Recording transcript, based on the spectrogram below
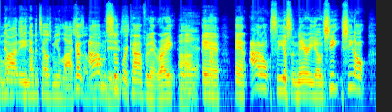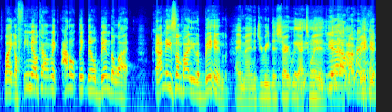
never- somebody- She never, tells me a lie. Because tells me how I'm it is. super confident, right? Uh-huh. Yeah. And and I don't see a scenario. She she don't like a female comic. I don't think they'll bend a lot. I need somebody to bend. Hey man, did you read this shirt? We got twins. Yeah, know I what? mean, There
